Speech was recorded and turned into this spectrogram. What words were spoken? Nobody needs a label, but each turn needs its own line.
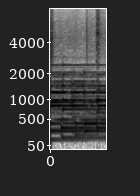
Música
